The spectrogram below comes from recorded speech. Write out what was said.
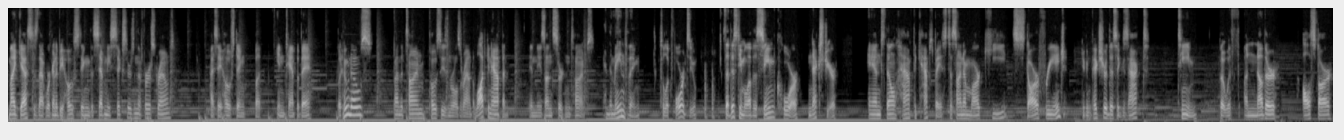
My guess is that we're going to be hosting the 76ers in the first round. I say hosting, but in Tampa Bay. But who knows? by the time postseason rolls around. A lot can happen in these uncertain times. And the main thing to look forward to is that this team will have the same core next year, and they'll have the cap space to sign a marquee star free agent. You can picture this exact team but with another all star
